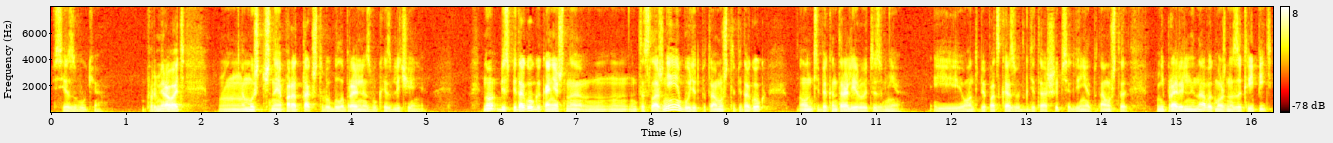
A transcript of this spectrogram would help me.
все звуки формировать мышечный аппарат так, чтобы было правильное звукоизвлечение. Но без педагога, конечно, это сложнее будет, потому что педагог, он тебя контролирует извне. И он тебе подсказывает, где ты ошибся, где нет. Потому что неправильный навык можно закрепить,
